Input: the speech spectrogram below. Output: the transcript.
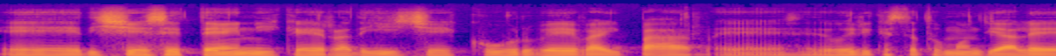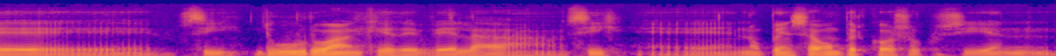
e discese tecniche, radici, curve, vai par. Eh, devo dire che è stato un mondiale sì, duro, anche di vela, sì, eh, non pensavo a un percorso così in,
